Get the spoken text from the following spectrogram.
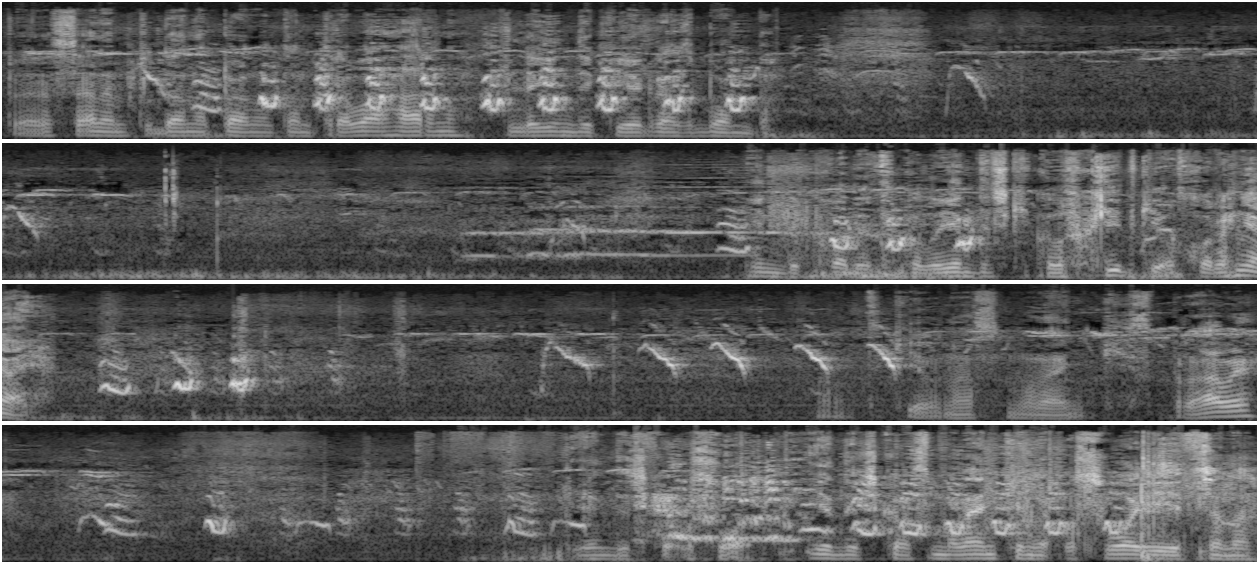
Переселимо туди, напевно, там трава гарна, для індиків якраз бомба. Індик ходить коло індички, коло клітки охороняє. Такі у нас маленькі справи. Індичка, осво... індичка з маленькими освоюється на,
